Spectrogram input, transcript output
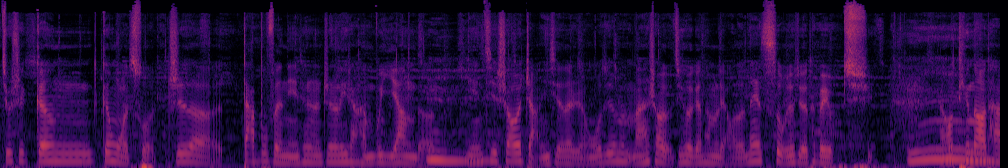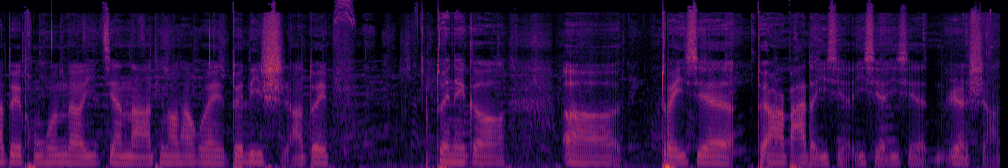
就是跟跟我所知的大部分年轻人政治立场很不一样的，嗯年纪稍微长一些的人，我觉得蛮少有机会跟他们聊的。那次我就觉得特别有趣，嗯然后听到他对同婚的意见呐、听到他会对历史啊，对对那个呃，对一些对二二八的一些一些一些认识啊，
